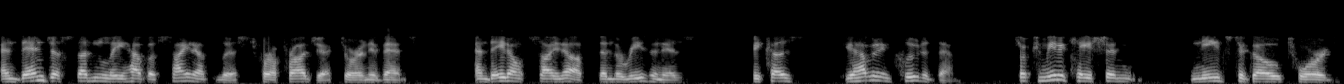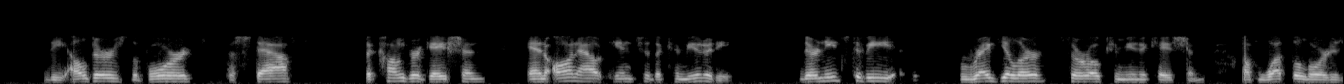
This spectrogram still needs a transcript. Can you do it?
and then just suddenly have a sign up list for a project or an event and they don't sign up, then the reason is because you haven't included them. So communication needs to go toward the elders, the board, the staff, the congregation, and on out into the community. There needs to be regular, thorough communication of what the Lord is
